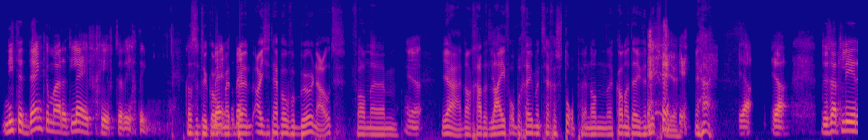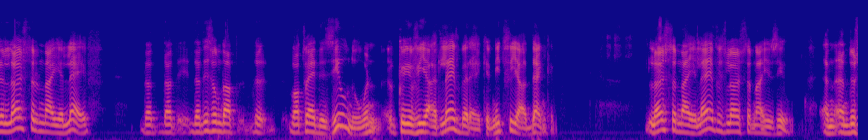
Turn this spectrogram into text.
Niet het denken, maar het lijf geeft de richting. Dat is natuurlijk ook met, als je het hebt over burn-out, van ehm, ja. ja, dan gaat het lijf op een gegeven moment zeggen stop en dan eh, kan het even niks meer. ja. ja, ja. Dus dat leren luisteren naar je lijf, dat, dat, dat is omdat de, wat wij de ziel noemen, kun je via het lijf bereiken, niet via het denken luister naar je lijf is luister naar je ziel. En, en dus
